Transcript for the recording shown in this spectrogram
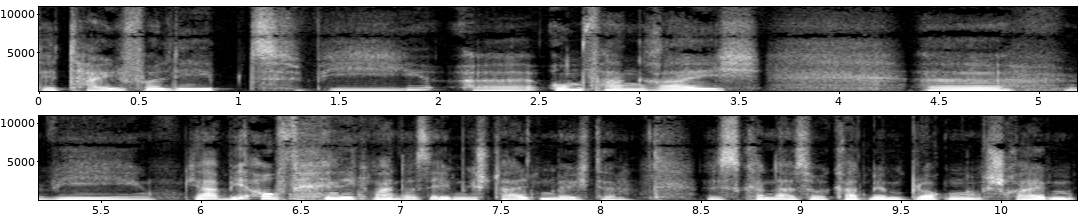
detailverliebt, wie äh, umfangreich, äh, wie ja, wie aufwendig man das eben gestalten möchte. Es kann also gerade mit dem Bloggen schreiben,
